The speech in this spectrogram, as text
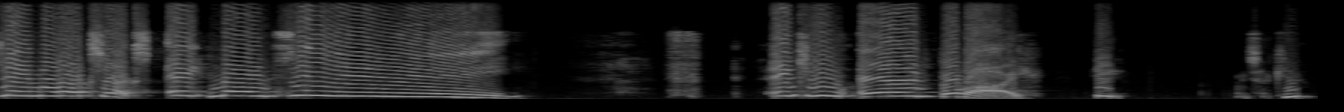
GamerXX89Z. Thank you and bye bye. One second.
